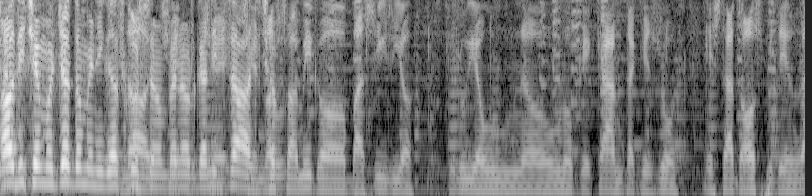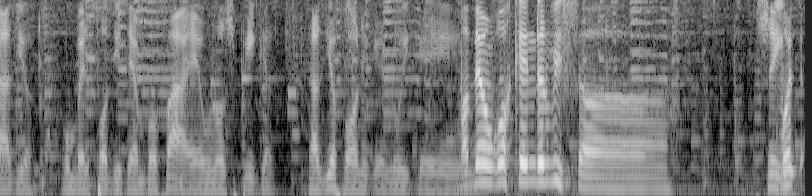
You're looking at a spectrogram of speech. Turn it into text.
no, dicemmo già domenica No, scorsa, erano c'è- ben c'è- organizzati. C'è il cioè- nostro amico Basilio, che lui è un- uno che canta, che suona, è stato ospite in radio un bel po' di tempo fa, è uno speaker radiofonico, è lui che... Ma abbiamo qualche intervista? Sì. Vog-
